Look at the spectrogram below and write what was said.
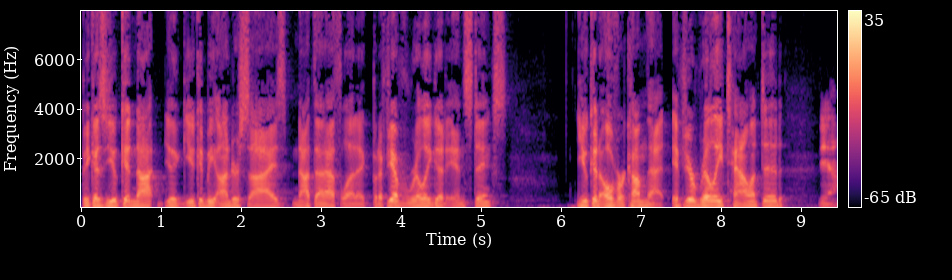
because you can not you, you could be undersized, not that athletic, but if you have really good instincts, you can overcome that. If you're really talented, Yeah.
